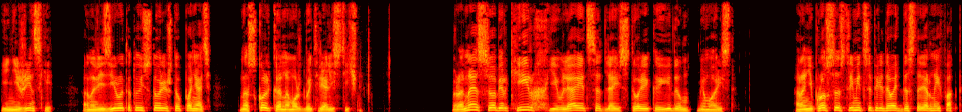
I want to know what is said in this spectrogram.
и Нижинский анализируют эту историю, чтобы понять, насколько она может быть реалистичной. Бронесса Оберкирх является для историка идом мемуариста. Она не просто стремится передавать достоверные факты,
